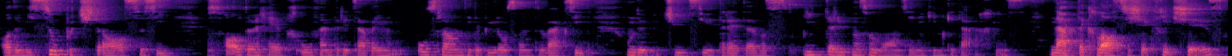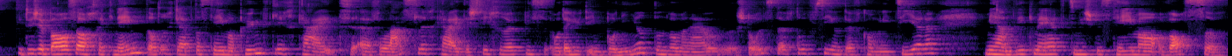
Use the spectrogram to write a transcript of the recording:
oder wie super die Strassen sind. Es fällt euch einfach auf, wenn ihr jetzt eben im Ausland in den Büros unterwegs seid und über die Schweiz reden, was bleibt den Leuten noch so wahnsinnig im Gedächtnis? Neben den klassischen Klischees. Du hast ein paar Sachen genannt, oder? Ich glaube, das Thema Pünktlichkeit, äh, Verlässlichkeit ist sicher etwas, was den Leuten imponiert und wo man auch stolz darauf sein und darf kommunizieren wir haben wie gemerkt, zum Beispiel das Thema Wasser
